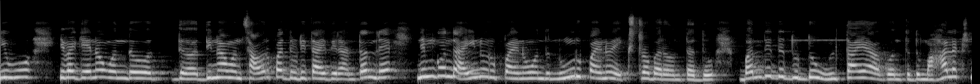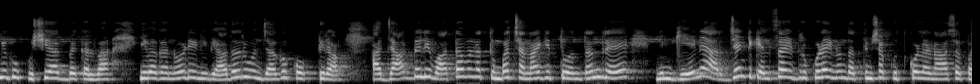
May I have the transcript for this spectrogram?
ನೀವು ಇವಾಗ ಏನೋ ಒಂದು ದಿನ ಒಂದು ಸಾವಿರ ರೂಪಾಯಿ ದುಡಿತಾ ಇದ್ದೀರಾ ಅಂತಂದರೆ ನಿಮಗೊಂದು ಐನೂರು ರೂಪಾಯಿನೋ, ಒಂದು ನೂರು ರೂಪಾಯಿನೋ ಎಕ್ಸ್ಟ್ರಾ ಬರೋವಂಥದ್ದು. ಬಂದಿದ್ದ ದುಡ್ಡು ಉಳಿತಾಯ ಆಗುವಂಥದ್ದು. ಮಹಾಲಕ್ಷ್ಮಿಗೂ ಖುಷಿ ಆಗಬೇಕಲ್ವಾ? ಇವಾಗ ನೋಡಿ, ನೀವು ಯಾವುದಾದ್ರೂ ಒಂದು ಜಾಗಕ್ಕೆ ಹೋಗ್ತೀರಾ? ಆ ಜಾಗದಲ್ಲಿ ವಾತಾವರಣ ತುಂಬ ಚೆನ್ನಾಗಿತ್ತು ಅಂತಂದರೆ ನಿಮ್ಗೆ ಏನೇ ಅರ್ಜೆಂಟ್ ಕೆಲಸ ಇದ್ದರೂ ಕೂಡ ಇನ್ನೊಂದು ಹತ್ತು ನಿಮಿಷ ಕೂತ್ಕೊಳ್ಳೋಣ, ಸ್ವಲ್ಪ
